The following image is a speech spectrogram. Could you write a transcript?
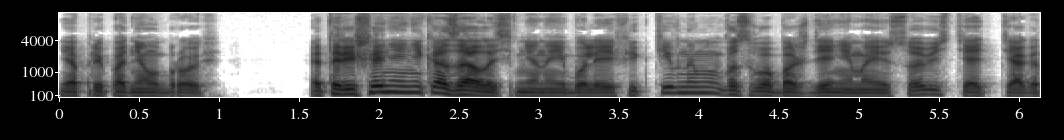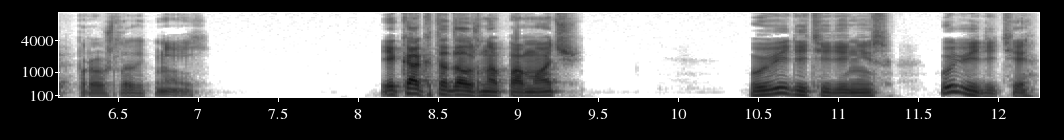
Я приподнял бровь. Это решение не казалось мне наиболее эффективным в освобождении моей совести от тягот прошлых дней. И как это должно помочь? Увидите, Денис, увидите.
